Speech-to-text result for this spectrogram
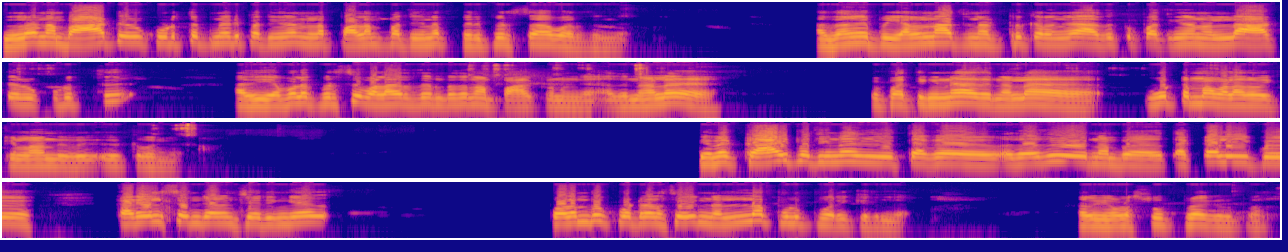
எல்லாம் நம்ம ஆட்டு கொடுத்த பின்னாடி பார்த்தீங்கன்னா நல்லா பழம் பார்த்தீங்கன்னா பெரு பெருசாக வருதுங்க. அதாங்க இப்போ இளநாத்து நட்டுருக்குறேங்க அதுக்கு பார்த்தீங்கன்னா நல்லா ஆட்டு கொடுத்து அது எவ்வளோ பெருசு வளருதுன்றதை நான் பார்க்கணுங்க அதனால இப்போ பார்த்தீங்கன்னா அது நல்லா ஊட்டமாக வளர வைக்கலான்னு இருக்கிறேங்க. ஏன்னா காய் பார்த்தீங்கன்னா தக அதாவது நம்ம தக்காளி இப்போ கடையில் செஞ்சாலும் சரிங்க. குழம்புக்கு போட்டாலும் சரி நல்லா புளிப்பு வரைக்குதுங்க அது எவ்வளோ சூப்பராக இருப்பாங்க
